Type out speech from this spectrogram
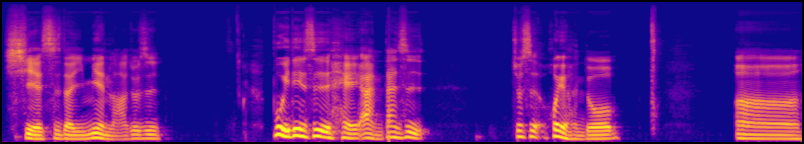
写实的一面啦，就是不一定是黑暗，但是就是会有很多呃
